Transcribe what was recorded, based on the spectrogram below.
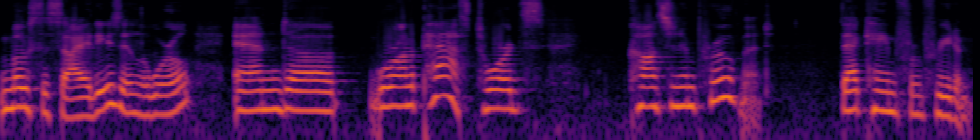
most societies in the world, and uh, we're on a path towards constant improvement. That came from freedom.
